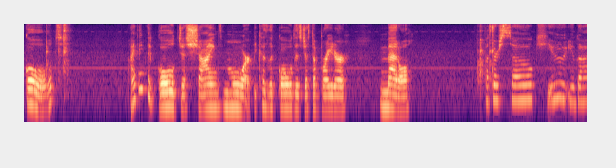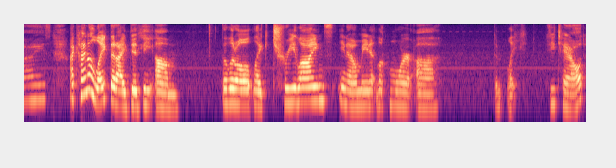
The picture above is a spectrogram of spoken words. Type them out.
gold. I think the gold just shines more because the gold is just a brighter metal. But they're so cute, you guys. I kind of like that I did the um the little like tree lines, you know, made it look more uh like detailed.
